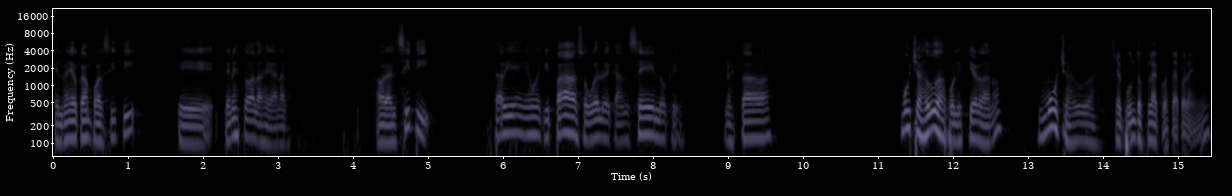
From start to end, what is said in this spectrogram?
el medio campo al City, eh, tenés todas las de ganar. Ahora, el City está bien, es un equipazo, vuelve Cancelo, que no estaba. Muchas dudas por la izquierda, ¿no? Muchas dudas. El punto flaco está por ahí, ¿no?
